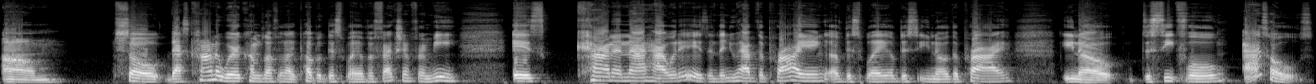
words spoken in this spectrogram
Um, so that's kind of where it comes off in like public display of affection for me is kind of not how it is. And then you have the prying of display of this, you know, the pry, you know, deceitful assholes,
